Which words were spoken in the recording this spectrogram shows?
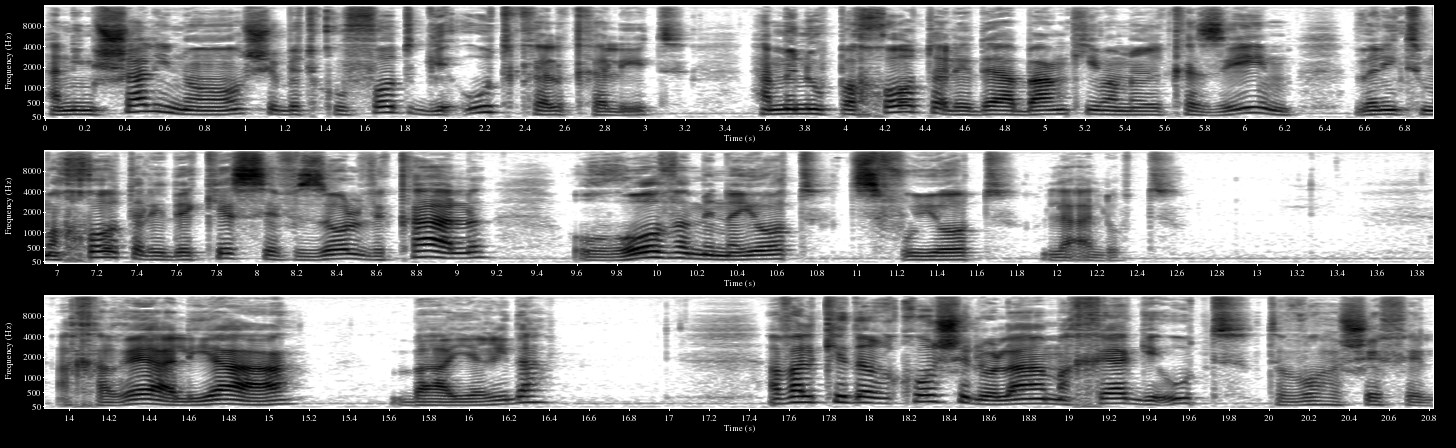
הנמשל הינו שבתקופות גאות כלכלית, המנופחות על ידי הבנקים המרכזיים ונתמכות על ידי כסף זול וקל, רוב המניות צפויות לעלות. אחרי העלייה באה ירידה. אבל כדרכו של עולם, אחרי הגאות תבוא השפל.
